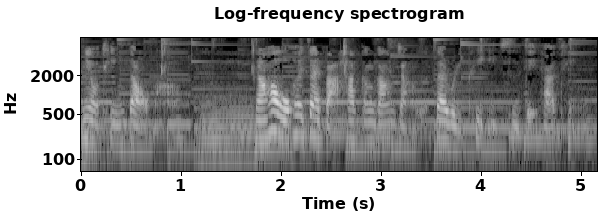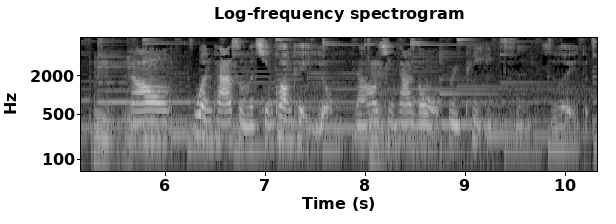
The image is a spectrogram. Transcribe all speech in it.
你有听到吗？嗯，然后我会再把他刚刚讲的再 repeat 一次给他听，嗯，然后问他什么情况可以用，然后请他跟我 repeat 一次之类的。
